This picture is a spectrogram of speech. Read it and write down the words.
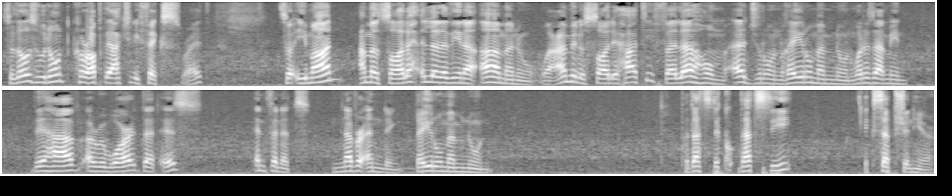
so those who don't corrupt they actually fix right So iman, amal salih, illa ladina amanu wa amilu salihati falahum ajrun ghayru mamnoon. What does that mean? They have a reward that is infinite, never ending, ghayru mamnoon. But that's the that's the exception here.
